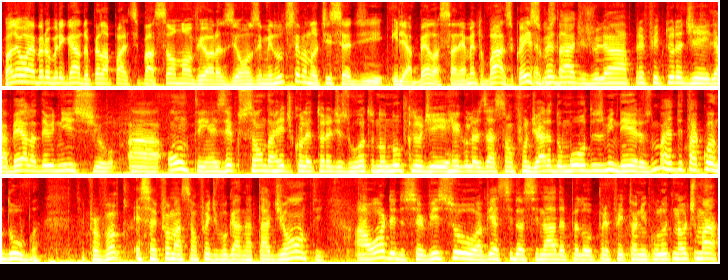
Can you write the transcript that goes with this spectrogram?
Valeu, Weber, obrigado pela participação. 9 horas e 11 minutos. Tem uma notícia de Ilhabela, saneamento básico, é isso, É verdade, Júlio. A Prefeitura de Ilhabela deu início a, ontem à execução da rede coletora de esgoto no núcleo de regularização fundiária do Morro dos Mineiros, no bairro de Itaquanduba. Essa informação foi divulgada na tarde de ontem. A ordem do serviço havia sido assinada pelo prefeito Colucci na última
